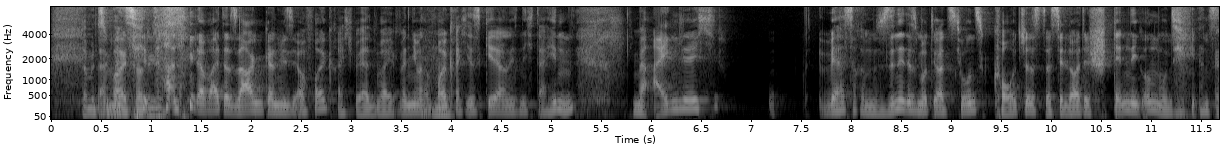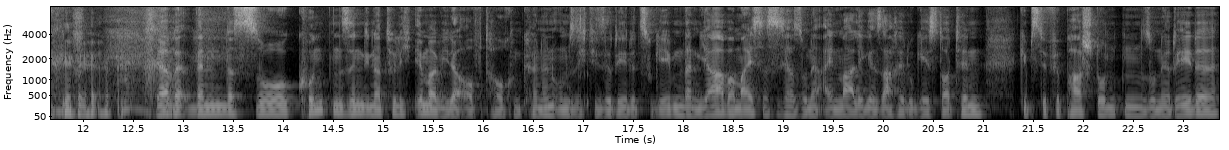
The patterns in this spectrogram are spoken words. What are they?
Damit sie weiter sie dann wieder weiter sagen können, wie sie erfolgreich werden. Weil wenn jemand erfolgreich ist, geht er nicht, nicht dahin. Mehr eigentlich wäre es doch im Sinne des Motivationscoaches, dass die Leute ständig unmotiviert sind. Ja, we- wenn das so Kunden sind, die natürlich immer wieder auftauchen können, um sich diese Rede zu geben, dann ja, aber meist ist es ja so eine einmalige Sache. Du gehst dorthin, gibst dir für ein paar Stunden so eine Rede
